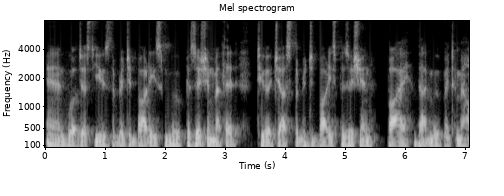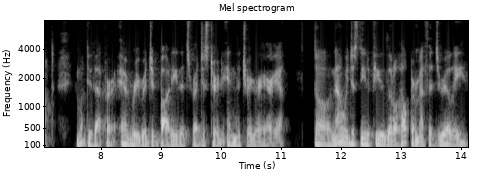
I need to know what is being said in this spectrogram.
and we'll just use the rigid body's move position method to adjust the rigid body's position by that movement amount. And we'll do that for every rigid body that's registered in the trigger area. So now we just need a few little helper methods, really.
